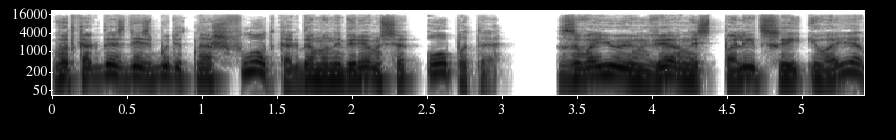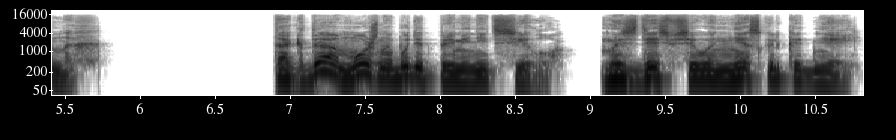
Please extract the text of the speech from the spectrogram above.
Вот когда здесь будет наш флот, когда мы наберемся опыта, завоюем верность полиции и военных, тогда можно будет применить силу. Мы здесь всего несколько дней.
